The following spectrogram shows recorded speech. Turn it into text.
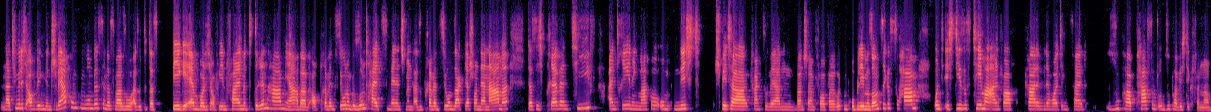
natürlich auch wegen den Schwerpunkten so ein bisschen. Das war so, also das BGM wollte ich auf jeden Fall mit drin haben, ja, aber auch Prävention und Gesundheitsmanagement. Also Prävention sagt ja schon der Name, dass ich präventiv ein Training mache, um nicht später krank zu werden, Bandscheibenvorfall, Rückenprobleme, sonstiges zu haben. Und ich dieses Thema einfach gerade in der heutigen Zeit super passend und super wichtig finde.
